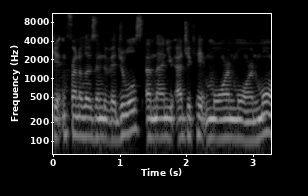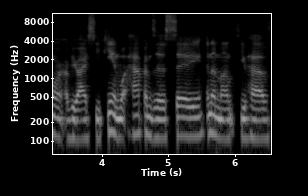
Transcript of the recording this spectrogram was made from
get in front of those individuals and then you educate more and more and more of your ICP. And what happens is, say, in a month, you have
